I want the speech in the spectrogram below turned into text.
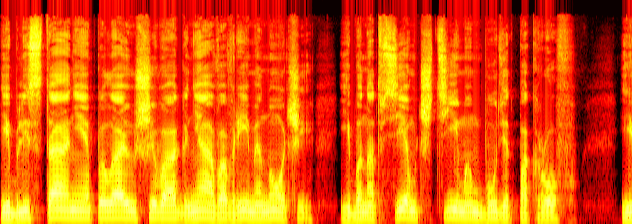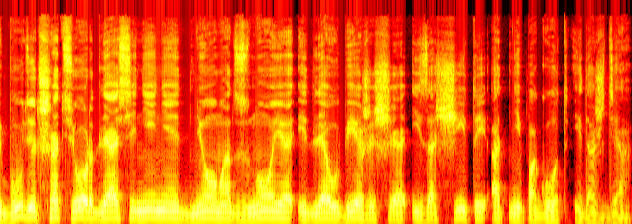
и блистание пылающего огня во время ночи, ибо над всем чтимым будет покров» И будет шатер для осенения днем от зноя и для убежища и защиты от непогод и дождя.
